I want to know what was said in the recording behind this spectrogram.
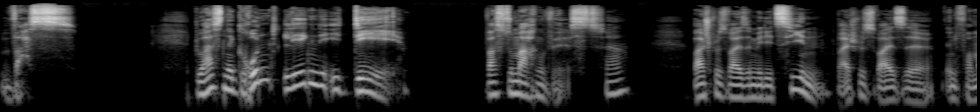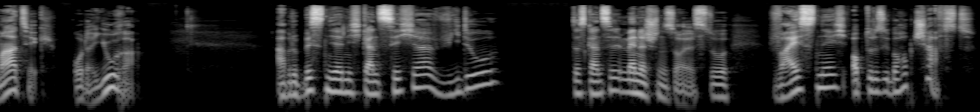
was. Du hast eine grundlegende Idee, was du machen willst. Ja? Beispielsweise Medizin, beispielsweise Informatik oder Jura. Aber du bist dir nicht ganz sicher, wie du das Ganze managen sollst. Du weißt nicht, ob du das überhaupt schaffst,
